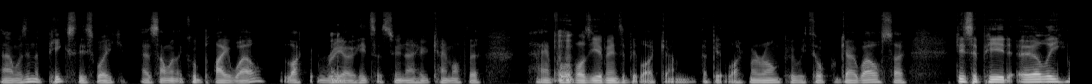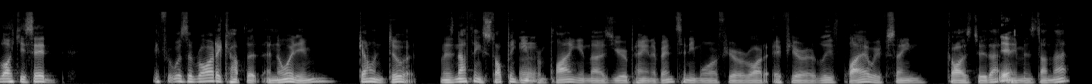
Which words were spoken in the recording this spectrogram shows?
Uh, was in the picks this week as someone that could play well, like Mm. Ryo Hisatsune, who came off the handful of Aussie events, a bit like um a bit like Meronk, who we thought could go well. So disappeared early. Like you said, if it was the Ryder Cup that annoyed him, go and do it. There's nothing stopping him Mm. from playing in those European events anymore. If you're a rider, if you're a LIV player, we've seen guys do that. Yeah. Niemann's done that.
